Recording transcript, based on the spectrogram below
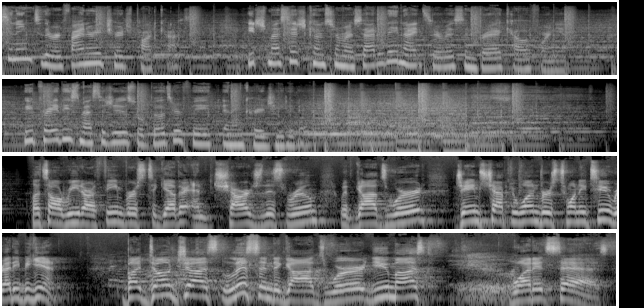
listening to the Refinery Church podcast. Each message comes from our Saturday night service in Brea, California. We pray these messages will build your faith and encourage you today. Let's all read our theme verse together and charge this room with God's word. James chapter 1 verse 22. Ready begin. But don't just listen to God's word, you must do what it says.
